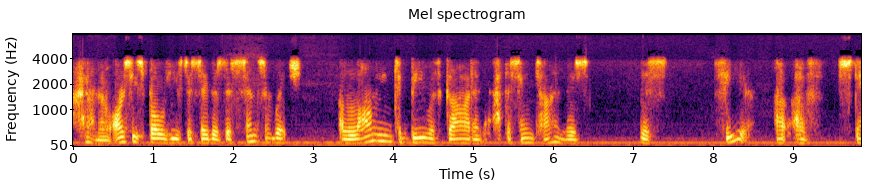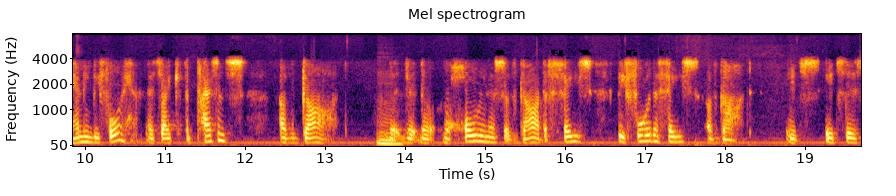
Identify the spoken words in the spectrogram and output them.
I don't know. R.C. Sproul he used to say there's this sense in which a longing to be with God, and at the same time there's this fear of, of standing before Him. It's like the presence of God, the, the, the, the holiness of God, the face before the face of God. It's it's this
